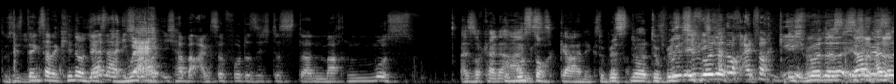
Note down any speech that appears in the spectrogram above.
Du siehst, denkst an deine Kinder und Ja, denkst, nein, ich habe, ich habe Angst davor, dass ich das dann machen muss. Also keine du Angst. musst doch gar nichts Du bist machen. nur, du Ich, bist. ich, Ich würde, auch einfach gehen. ich würde, ja, also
